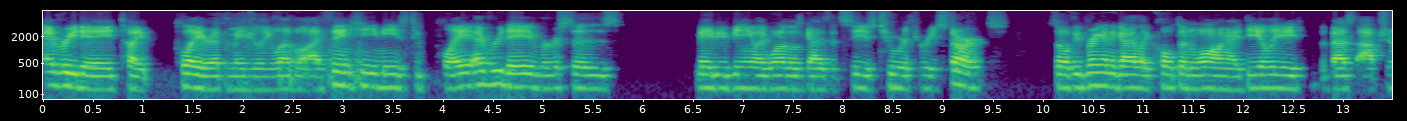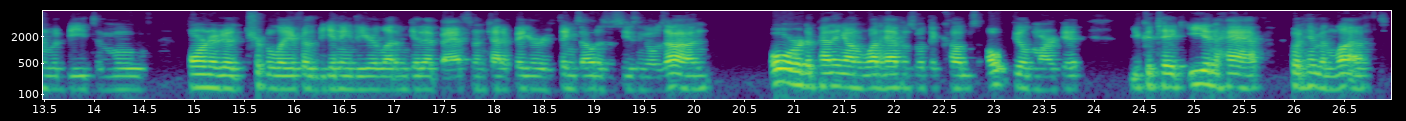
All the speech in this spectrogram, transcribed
everyday type player at the major league level. I think he needs to play every day versus maybe being like one of those guys that sees two or three starts. So if you bring in a guy like Kolten Wong, ideally the best option would be to move Hoerner to AAA for the beginning of the year, let him get at bats, and then kind of figure things out as the season goes on. Or depending on what happens with the Cubs outfield market, you could take Ian Happ, put him in left,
